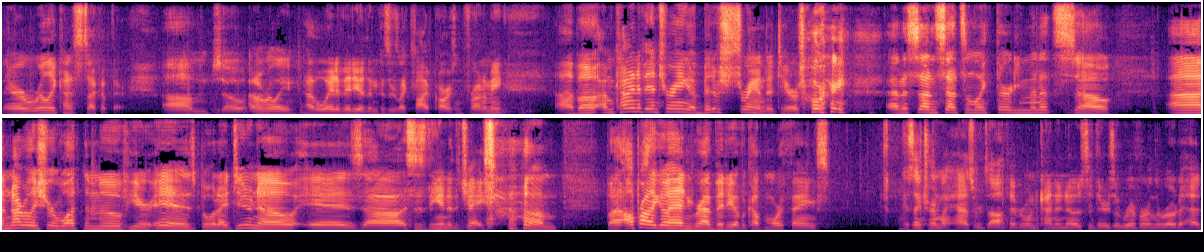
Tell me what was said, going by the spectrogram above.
They're really kind of stuck up there. Um, so I don't really have a way to video them because there's like five cars in front of me. Uh, but I'm kind of entering a bit of stranded territory. and the sun sets in like 30 minutes, so... Uh, I'm not really sure what the move here is, but what I do know is uh, this is the end of the chase. um, but I'll probably go ahead and grab video of a couple more things because I turn my hazards off. Everyone kind of knows that there's a river in the road ahead.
